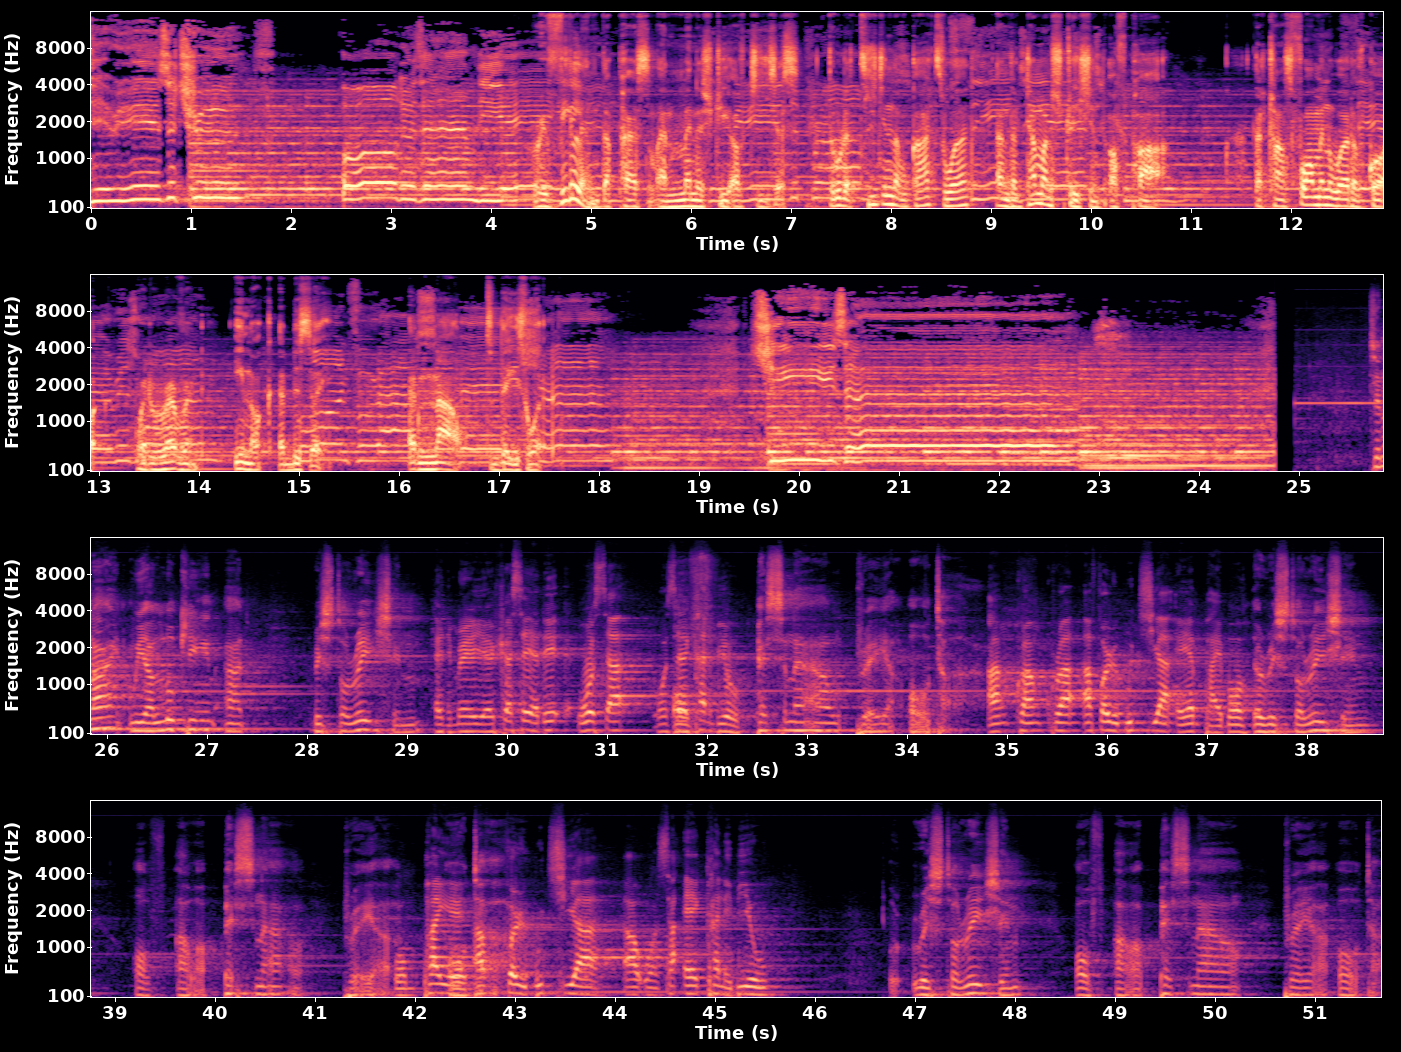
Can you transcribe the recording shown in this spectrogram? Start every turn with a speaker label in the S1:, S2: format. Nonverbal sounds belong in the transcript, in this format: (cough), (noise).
S1: There is a truth older than the air.
S2: revealing the person and ministry of Jesus through the teaching of God's Word and the demonstration of power. The transforming Word of God with Reverend Enoch Edusei. And now, today's Word.
S1: Jesus.
S3: Tonight we are looking at restoration
S4: anwummerɛ yɛhwɛ sɛ yɛde wo sa wo nsa ka no bio
S3: of personal prayer altar.
S4: ankorankora afɔrebukyia a ɛyɛ mpaebɔ
S3: The restoration of our personal prayer altar.
S4: afɔrebukyia a wo nsa ɛreka no bio
S3: Restoration of our personal prayer altar.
